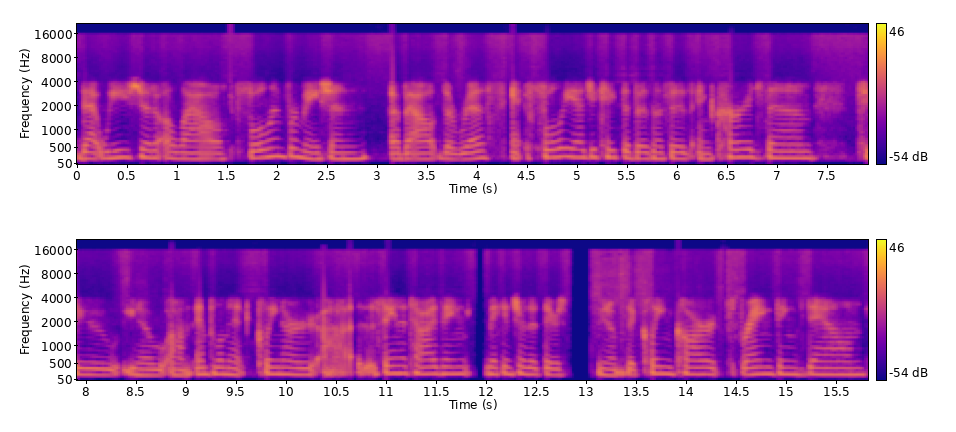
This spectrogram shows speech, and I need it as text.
that we should allow full information about the risks, fully educate the businesses, encourage them to you know um, implement cleaner uh, sanitizing, making sure that there's you know the clean cart, spraying things down,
